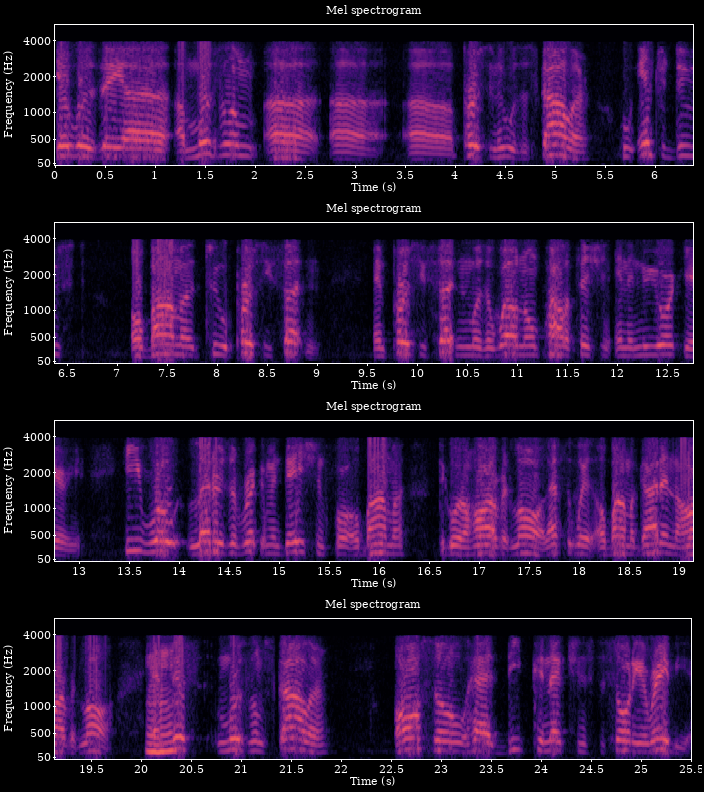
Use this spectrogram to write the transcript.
it was a uh, a Muslim uh, uh, uh, person who was a scholar who introduced Obama to Percy Sutton, and Percy Sutton was a well-known politician in the New York area. He wrote letters of recommendation for Obama to go to Harvard Law. That's the way Obama got into Harvard Law. Mhm. And this Muslim scholar also had deep connections to Saudi Arabia,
